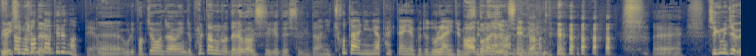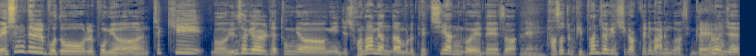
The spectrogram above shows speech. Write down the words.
외신 평가들은 내려... 어때요? 네, 우리 박지원 원장이 이제 8단으로 내려가시게 됐습니다. 아니 초단이냐 8단이냐 그것도 논란이 좀 아, 있습니다. 논란이 좀 있습니까? 네. 지금 이제 외신들 보도를 보면 특히 뭐 윤석열 대통령이 이제 전화 면담으로 대치한 거에 대해서 네. 다소 좀 비판적인 시각들이 많은 것 같습니다. 그래요. 물론 이제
